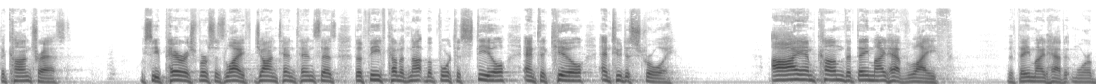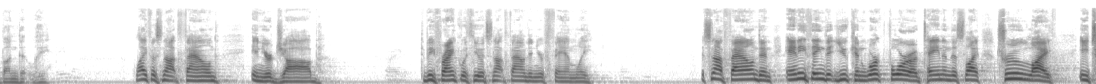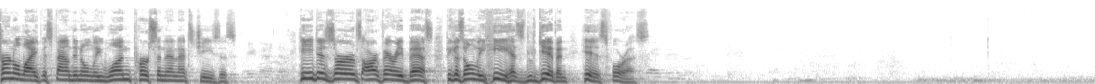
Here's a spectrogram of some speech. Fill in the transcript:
The contrast we see perish versus life. John 10:10 10, 10 says, "The thief cometh not but for to steal and to kill and to destroy. I am come that they might have life, that they might have it more abundantly." Life is not found in your job. To be frank with you, it's not found in your family. It's not found in anything that you can work for or obtain in this life. True life Eternal life is found in only one person, and that's Jesus. He deserves our very best because only He has given His for us.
